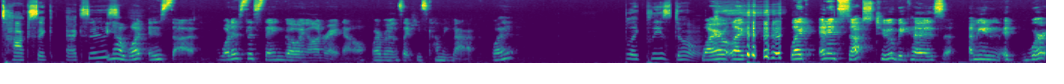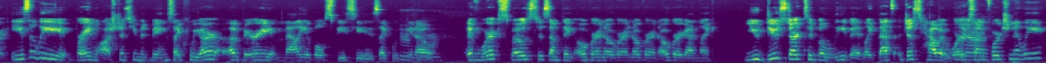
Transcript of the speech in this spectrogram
toxic exes. Yeah, what is that? What is this thing going on right now where everyone's like, he's coming back? What? Like, please don't. Why are like like and it sucks too because I mean it we're easily brainwashed as human beings. Like we are a very malleable species. Like you know, Mhm. if we're exposed to something over and over and over and over again, like you do start to believe it. Like that's just how it works, Yeah. unfortunately.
